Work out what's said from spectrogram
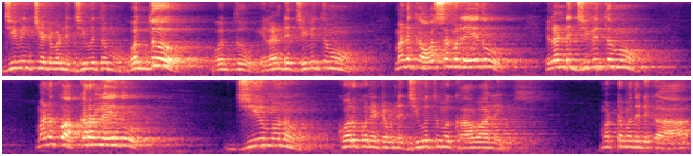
జీవించేటువంటి జీవితము. వద్దు వద్దు. ఇలాంటి జీవితము మనకు అవసరం లేదు. ఇలాంటి జీవితము మనకు అక్కర లేదు. జీవమును కోరుకునేటువంటి జీవితము కావాలి. మొట్టమొదటిగా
